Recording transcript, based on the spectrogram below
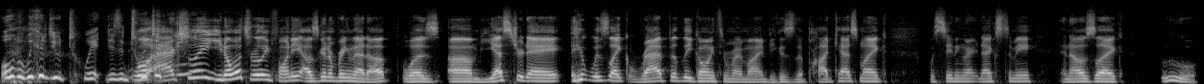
oh, but we could do Twitch. Isn't Twitch well, actually, you know what's really funny? I was gonna bring that up. Was um yesterday it was like rapidly going through my mind because the podcast mic was sitting right next to me, and I was like, ooh.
